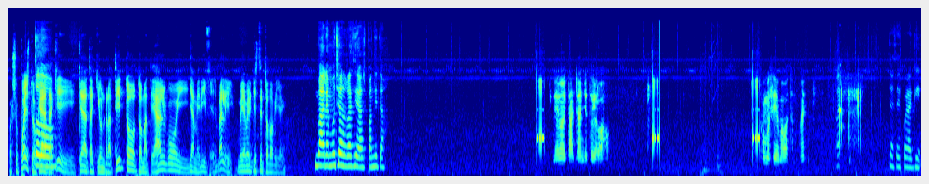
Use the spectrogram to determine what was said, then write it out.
Por supuesto, Todo- quédate aquí, quédate aquí un ratito, tómate algo y ya me dices, vale, voy a ver que esté todo bien. Vale, muchas gracias, pandita. ¿De dónde está Chan? Yo estoy abajo. ¿Cómo se llamaba esta mujer? ¿Qué hacéis por aquí?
